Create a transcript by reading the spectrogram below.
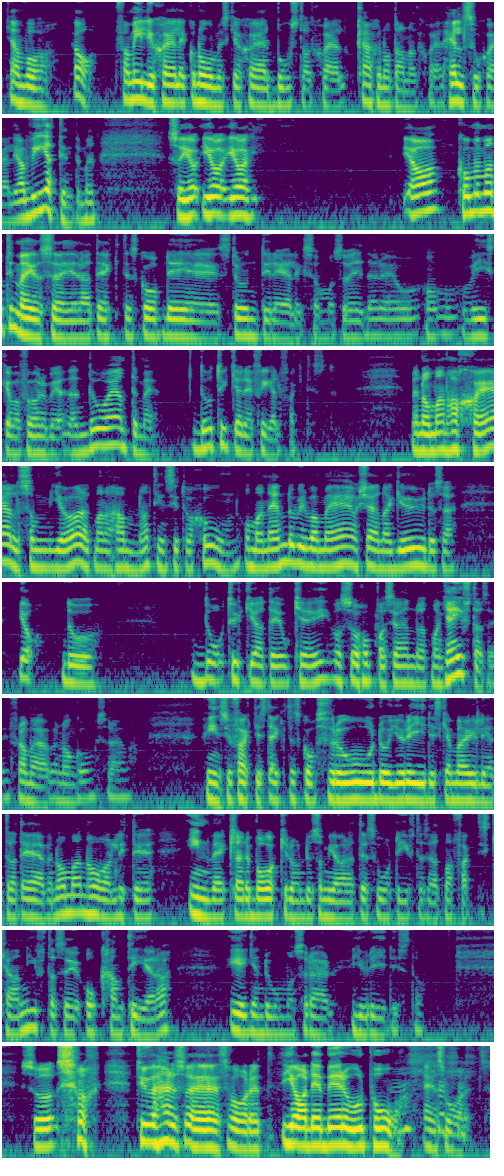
Det kan vara ja, familjeskäl, ekonomiska skäl, bostadsskäl, kanske något annat skäl, hälsoskäl. Jag vet inte men så jag, jag, jag Ja, kommer man till mig och säger att äktenskap det är strunt i det liksom och så vidare och, och, och vi ska vara förberedda. då är jag inte med. Då tycker jag det är fel faktiskt. Men om man har skäl som gör att man har hamnat i en situation och man ändå vill vara med och tjäna Gud och så här, Ja, då, då tycker jag att det är okej. Okay. Och så hoppas jag ändå att man kan gifta sig framöver någon gång. Så där, finns ju faktiskt äktenskapsförord och juridiska möjligheter att även om man har lite invecklade bakgrunder som gör att det är svårt att gifta sig, att man faktiskt kan gifta sig och hantera egendom och sådär juridiskt. Då. Så, så tyvärr så är svaret ja, det beror på, är svaret.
